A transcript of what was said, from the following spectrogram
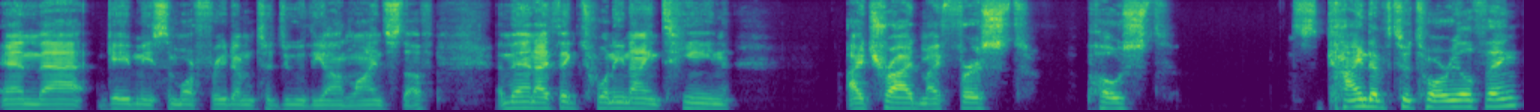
and that gave me some more freedom to do the online stuff. And then I think 2019 I tried my first post kind of tutorial thing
